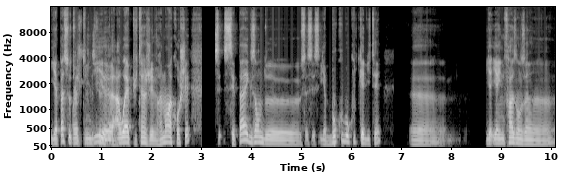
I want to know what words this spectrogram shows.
il y a pas ce truc qui me dit euh, ah ouais putain j'ai vraiment accroché c'est- pas exempt de il y a beaucoup beaucoup de qualités il y, a- il y a une phrase dans un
